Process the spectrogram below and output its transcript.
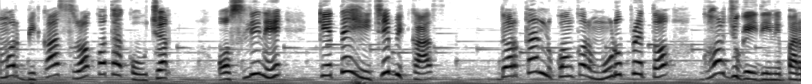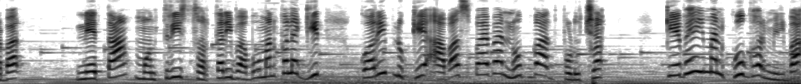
ଆମର୍ ବିକାଶର କଥା କହୁଛନ୍ ଅସଲିନେ କେତେ ହେଇଛେ ବିକାଶ ଦରକାର ଲୋକଙ୍କର ମୁଡ୍ ଉପରେ ତ ଘର ଯୋଗେଇ ଦେଇନି ପାର୍ବାର୍ नेता मंत्री सरकारी बाबु मान लगी गरीब लोक आवास पाइबा नो बाद पड़ुछ केबे इमान को घर मिलबा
